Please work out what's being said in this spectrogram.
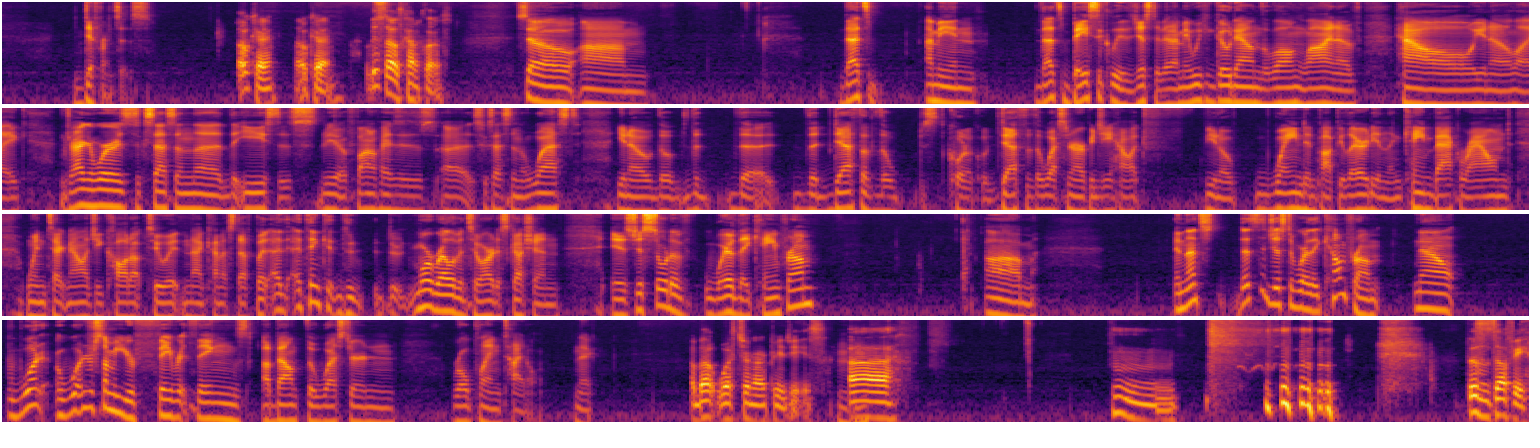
differences. Okay, okay. At least that was kind of close. So, um, that's, I mean, that's basically the gist of it. I mean, we could go down the long line of how you know, like Dragon Warrior's success in the the East is you know Final Fantasy's uh, success in the West. You know the the the the death of the quote unquote death of the Western RPG, how it you know waned in popularity and then came back around when technology caught up to it and that kind of stuff. But I, I think the, the more relevant to our discussion is just sort of where they came from. Um, and that's that's the gist of where they come from. Now, what what are some of your favorite things about the Western role playing title, Nick? About Western RPGs. Uh, hmm. this is toughy.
